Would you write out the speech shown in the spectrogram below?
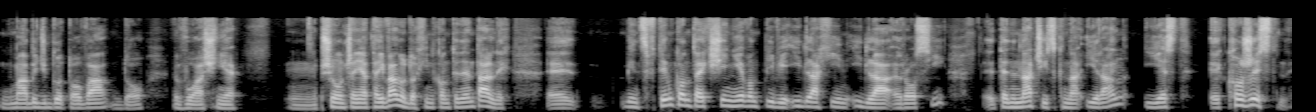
ma być gotowa do właśnie mm, przyłączenia Tajwanu do Chin kontynentalnych. Więc w tym kontekście niewątpliwie i dla Chin, i dla Rosji ten nacisk na Iran jest korzystny.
